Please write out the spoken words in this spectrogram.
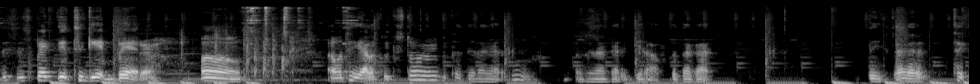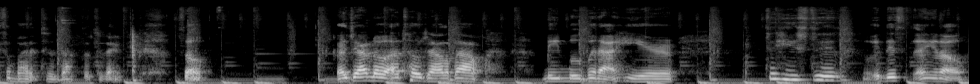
This expect it to get better. Um, I'm gonna tell y'all a quick story because then I gotta, ooh, then I gotta get off because I got things. I gotta take somebody to the doctor today. So, as y'all know, I told y'all about me moving out here to Houston. This, uh, you know,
